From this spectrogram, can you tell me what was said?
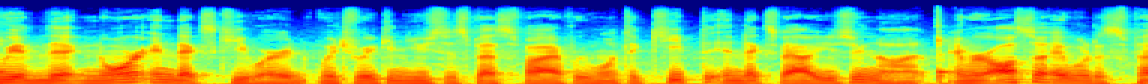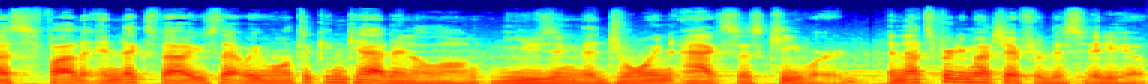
We have the ignore index keyword, which we can use to specify if we want to keep the index values or not. And we're also able to specify the index values that we want to concatenate along using the join axis keyword. And that's pretty much it for this video.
